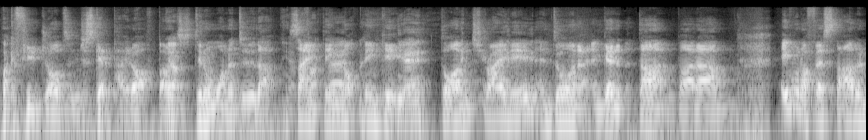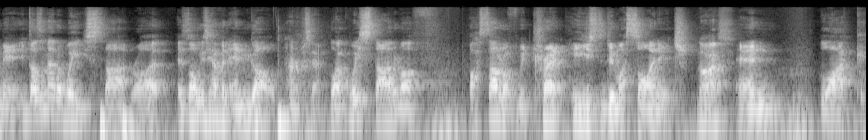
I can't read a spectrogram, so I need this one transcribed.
like a few jobs and just get it paid off. But I just didn't want to do that. Yeah, Same thing, that. not thinking. Yeah. Diving straight in and doing it and getting it done. But um, even when I first started, man, it doesn't matter where you start, right? As long as you have an end goal. Hundred percent. Like we started off, I started off with Trent. He used to do my signage. Nice. And like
